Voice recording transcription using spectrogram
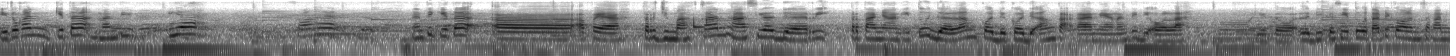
itu kan kita nanti iya semangat nanti kita eh, apa ya terjemahkan hasil dari pertanyaan itu dalam kode-kode angka kan yang nanti diolah gitu. Lebih ke situ. Tapi kalau misalkan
